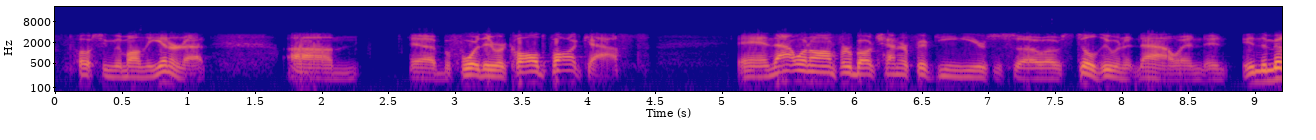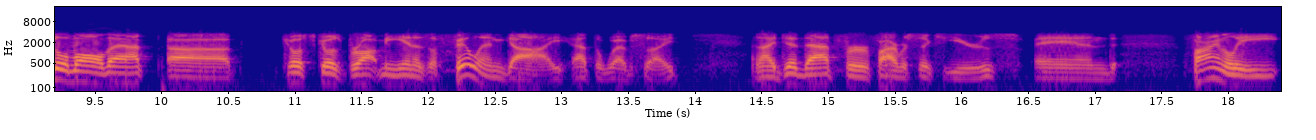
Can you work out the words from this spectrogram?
posting them on the internet um, uh, before they were called podcasts. And that went on for about 10 or 15 years or so. I was still doing it now. And, and in the middle of all that, uh, Coast to Coast brought me in as a fill in guy at the website. And I did that for five or six years. And finally,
